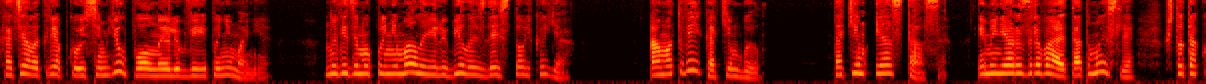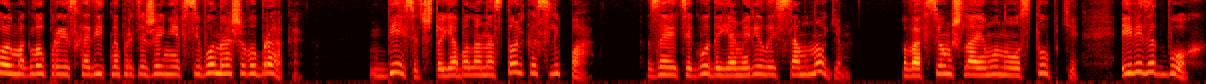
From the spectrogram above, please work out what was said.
Хотела крепкую семью, полную любви и понимания. Но, видимо, понимала и любила здесь только я. А Матвей каким был, таким и остался. И меня разрывает от мысли, что такое могло происходить на протяжении всего нашего брака. Бесит, что я была настолько слепа. За эти годы я мирилась со многим — во всем шла ему на уступки, и, видит Бог,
